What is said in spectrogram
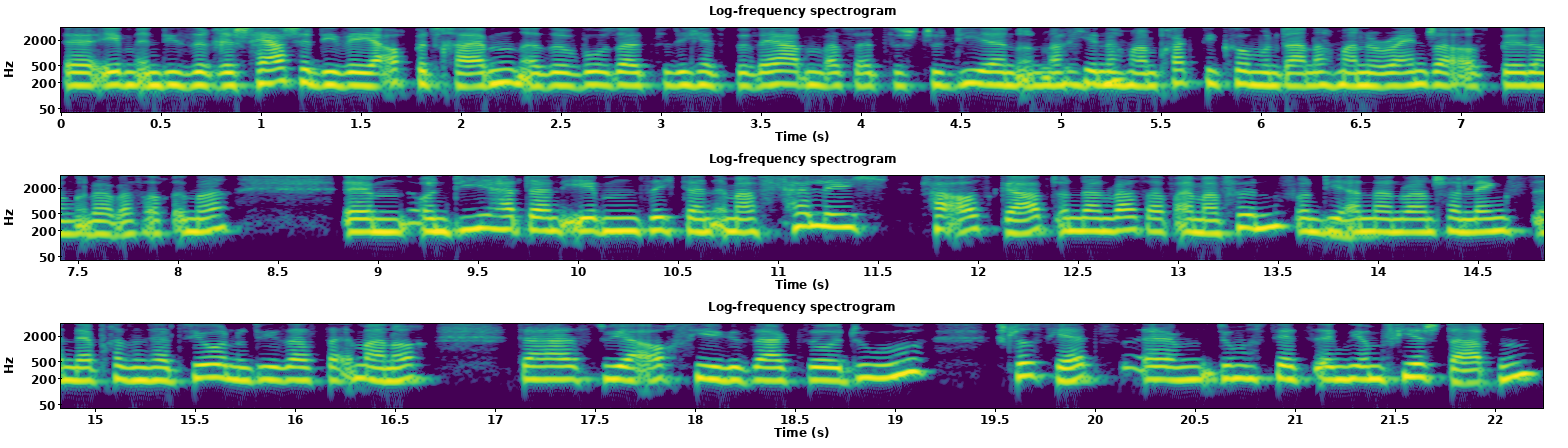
äh, eben in diese Recherche, die wir ja auch betreiben. Also wo sollst du dich jetzt bewerben, was sollst du studieren und mach hier mhm. nochmal ein Praktikum und da nochmal eine Ranger-Ausbildung oder was auch immer. Ähm, und die hat dann eben sich dann immer völlig verausgabt und dann war es auf einmal fünf und die mhm. anderen waren schon längst in der Präsentation und die saß da immer noch. Da hast du ja auch viel gesagt, so du, Schluss jetzt, ähm, du musst jetzt irgendwie um vier starten.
